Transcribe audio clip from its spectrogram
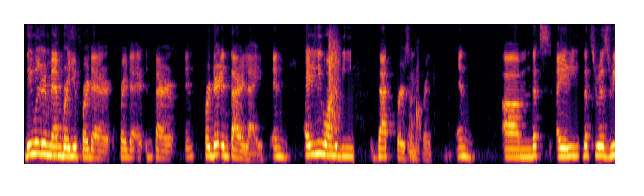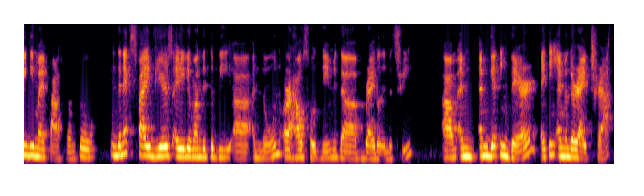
they will remember you for their for the entire for their entire life. And I really want to be that person for them. And um, that's I that's was really my passion. So in the next five years, I really wanted to be uh, a known or a household name in the bridal industry. Um, I'm I'm getting there. I think I'm on the right track.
